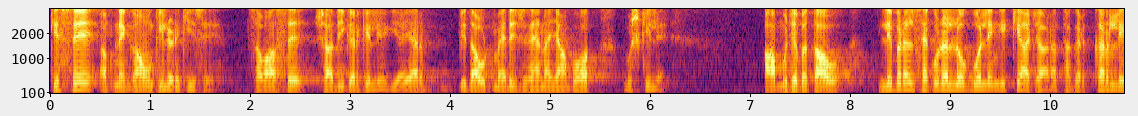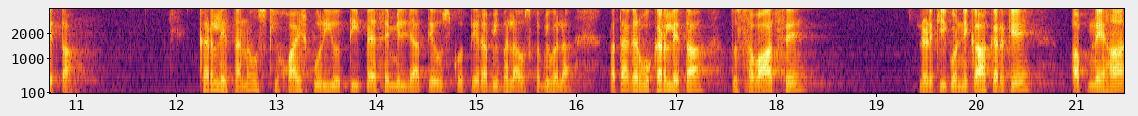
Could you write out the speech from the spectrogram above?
کس سے اپنے گاؤں کی لڑکی سے سواد سے شادی کر کے لے گیا یار وداؤٹ میرج رہنا یہاں بہت مشکل ہے آپ مجھے بتاؤ لبرل سیکولر لوگ بولیں گے کیا جا رہا تھا اگر کر لیتا کر لیتا نا اس کی خواہش پوری ہوتی پیسے مل جاتے اس کو تیرا بھی بھلا اس کا بھی بھلا پتا اگر وہ کر لیتا تو سواد سے لڑکی کو نکاح کر کے اپنے ہاں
